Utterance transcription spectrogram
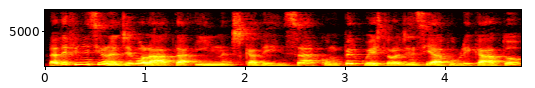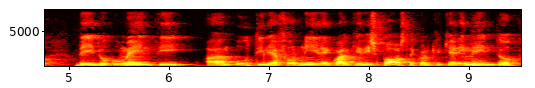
La definizione agevolata in scadenza, con per questo l'Agenzia ha pubblicato dei documenti uh, utili a fornire qualche risposta e qualche chiarimento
